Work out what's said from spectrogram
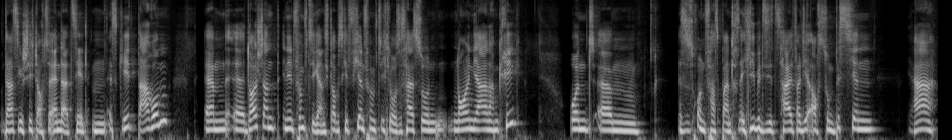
Und da ist die Geschichte auch zu Ende erzählt. Mm, es geht darum, ähm, äh, Deutschland in den 50ern, ich glaube, es geht 54 los. Das heißt, so neun Jahre nach dem Krieg. Und ähm, es ist unfassbar interessant. Ich liebe diese Zeit, weil die auch so ein bisschen, ja,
